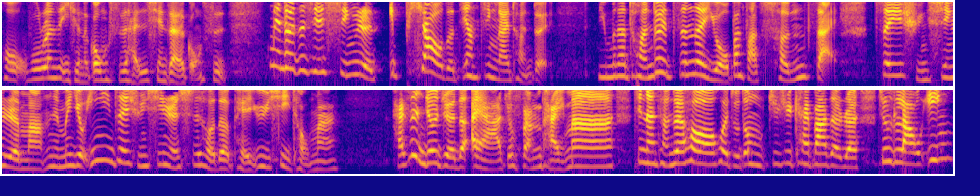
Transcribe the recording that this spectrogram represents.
或无论是以前的公司还是现在的公司，面对这些新人一票的这样进来团队，你们的团队真的有办法承载这一群新人吗？你们有因应这一群新人适合的培育系统吗？还是你就觉得，哎呀，就翻牌吗？进来团队后会主动继续开发的人就是老鹰，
